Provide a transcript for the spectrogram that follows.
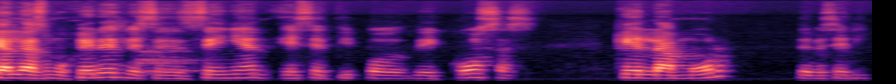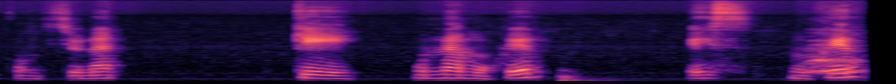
que a las mujeres les enseñan ese tipo de cosas, que el amor debe ser incondicional, que una mujer es mujer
